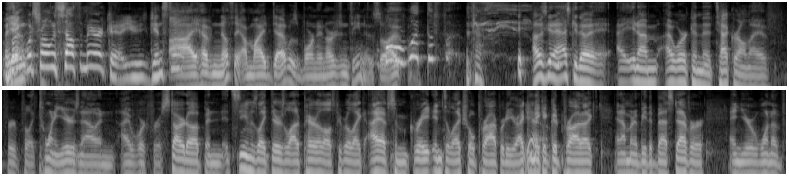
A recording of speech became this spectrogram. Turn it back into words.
What- Yang- what's wrong with South America? Are you against it? I have nothing. uh, My dad was born in Argentina, so Whoa, I, what the fuck? I was going to ask you though. I, you know, I'm, I work in the tech realm. I have for, for like 20 years now, and I work for a startup, and it seems like there's a lot of parallels. People are like, I have some great intellectual property, or I can Yeah. make a good product, and I'm going to be the best ever, and you're one of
